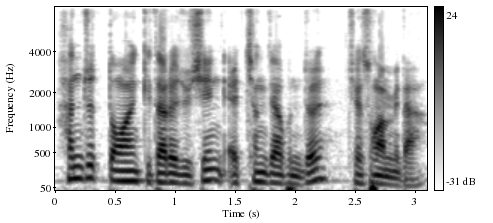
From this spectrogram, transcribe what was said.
한 주 동안 기다려 주신 애청자분들 죄송합니다.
